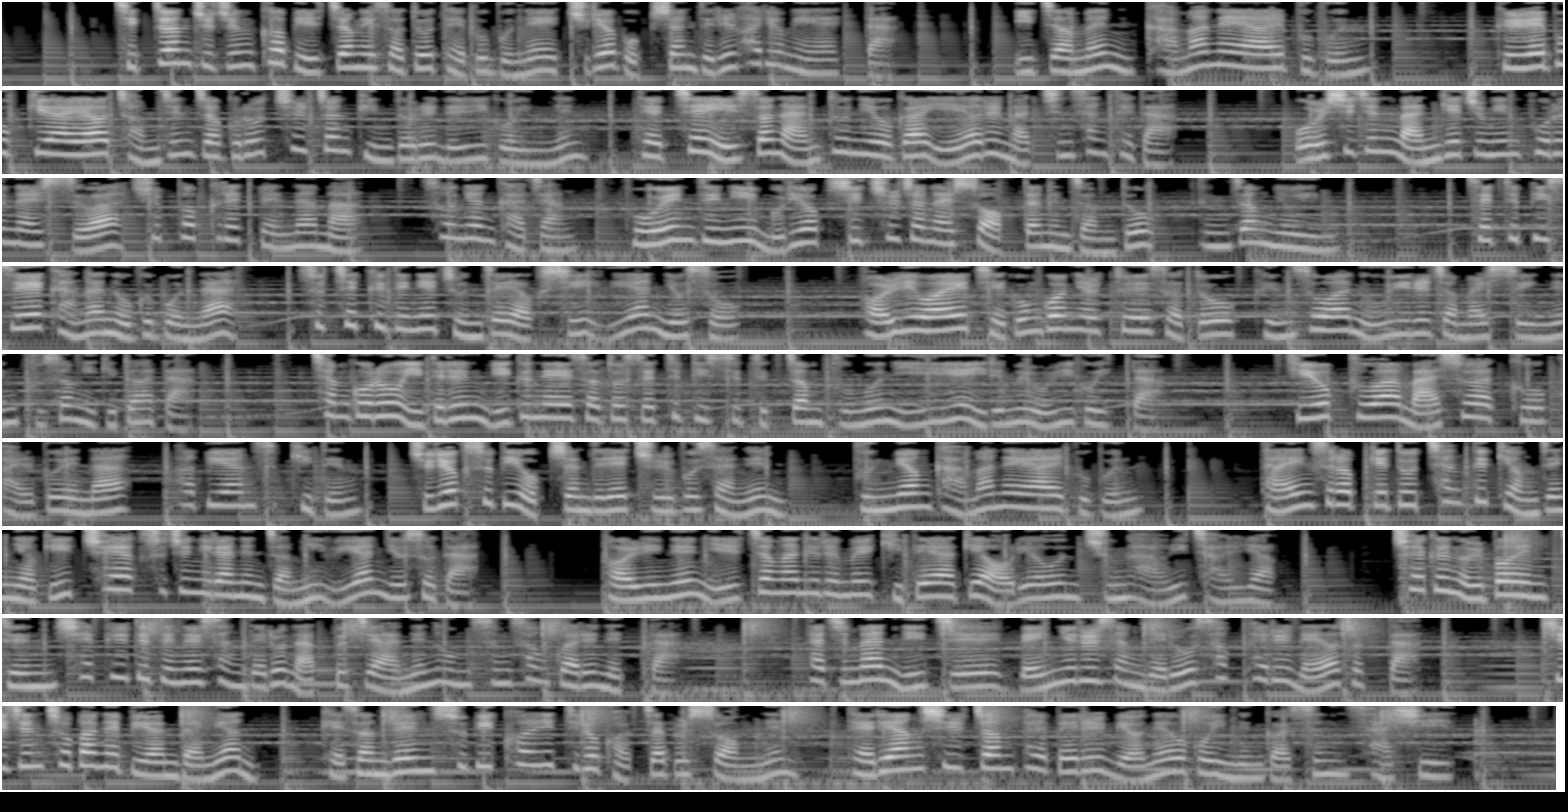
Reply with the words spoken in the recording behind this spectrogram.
직전 주중컵 일정에서도 대부분의 주력 옵션들을 활용해야 했다. 이 점은 감안해야 할 부분. 근래 복귀하여 점진적으로 출전 빈도를 늘리고 있는 대체 일선 안토니오가 예열을 마친 상태다. 올 시즌 만개 중인 포르날스와 슈퍼크랙 베나마, 소년 가장, 보엔 등이 무리 없이 출전할 수 없다는 점도 긍정 요인. 세트피스의 강한 오그보나 수체크 등의 존재 역시 위한 요소. 벌리와의 제공권 혈투에서도 근소한 우위를 점할 수 있는 구성이기도 하다. 참고로 이들은 리그 내에서도 세트피스 득점 부문 2위에 이름을 올리고 있다. 디오프와 마수아쿠, 발부에나, 파비안 스키 등 주력 수비 옵션들의 줄부상은 분명 감안해야 할 부분. 다행스럽게도 창끝 경쟁력이 최악 수준이라는 점이 위한 요소다. 벌리는 일정한 흐름을 기대하기 어려운 중하위 전력. 최근 울버햄튼, 셰필드 등을 상대로 나쁘지 않은 홈승 성과를 냈다. 하지만 리즈, 맨유를 상대로 석패를 내어줬다. 시즌 초반에 비한다면 개선된 수비 퀄리티로 걷잡을 수 없는 대량 실점 패배를 면해오고 있는 것은 사실.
